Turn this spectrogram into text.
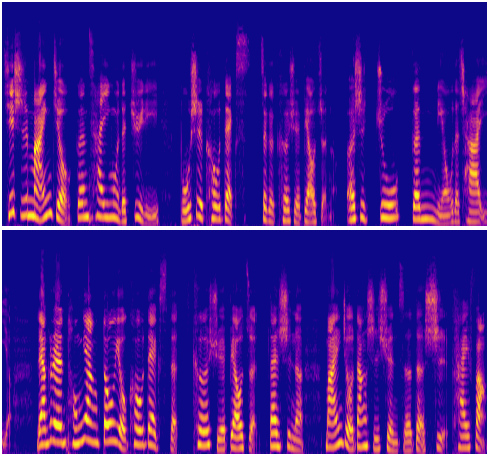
其实马英九跟蔡英文的距离不是 Codex 这个科学标准了，而是猪跟牛的差异哦。两个人同样都有 Codex 的科学标准，但是呢，马英九当时选择的是开放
